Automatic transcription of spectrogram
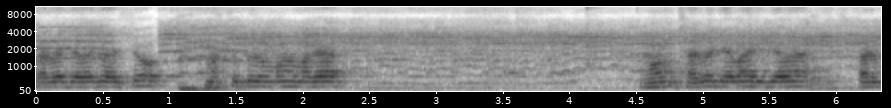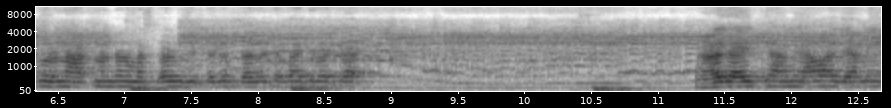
सर्वदेवताश्च मम मग ओम सर्वदेवादिदेव परिपूर्ण आत्मनमस्कारं कृतकं सर्वदेवादिदेवता आवाज़ आवाजामि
